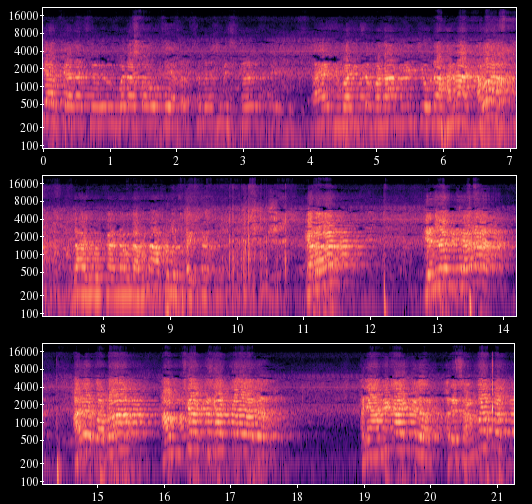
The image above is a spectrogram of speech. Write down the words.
त्या प्याला सगळं वडापाव प्याला मिसळ. काय दिवाळीचं बडा मी तेवढा हाना खावा. लाडू कानावला हाना आपलं खायचं. कारण त्यांना विचारा. अरे बाबा आमच्या खिशात काय आलं? आणि आम्ही काय केलं? अरे सांगू आपण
